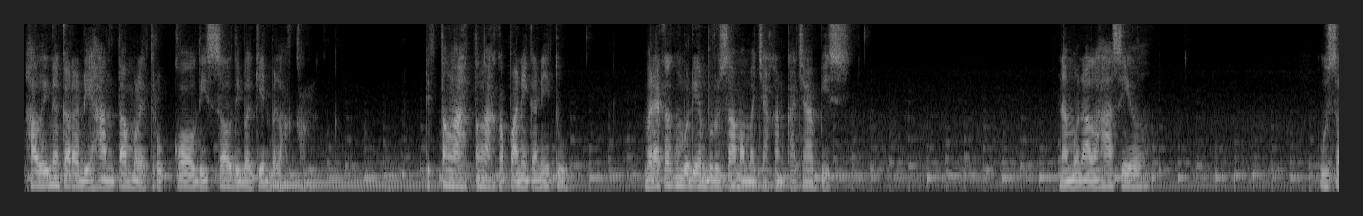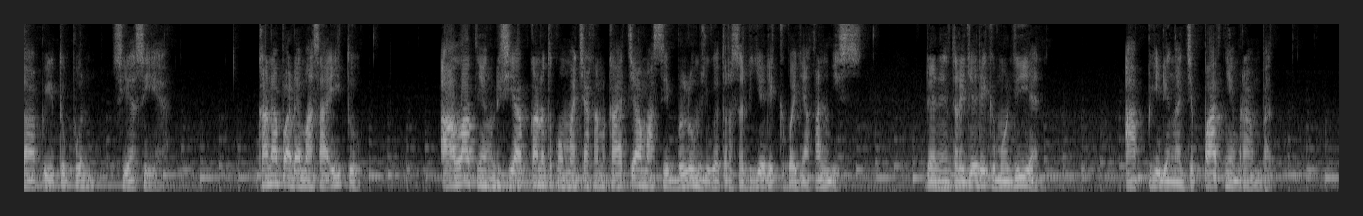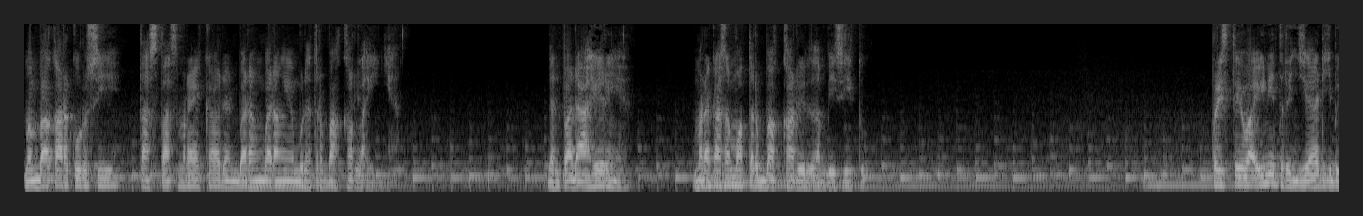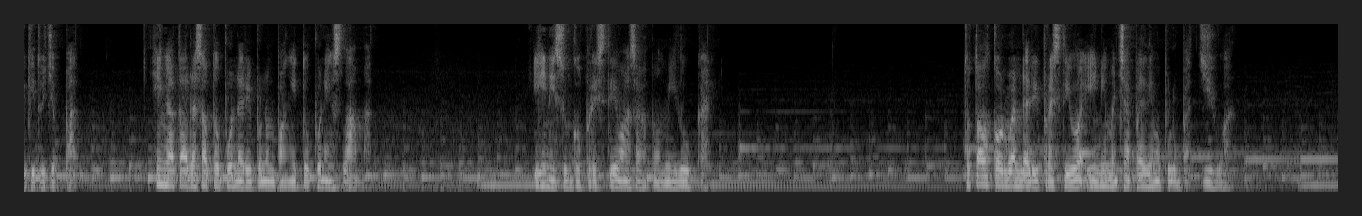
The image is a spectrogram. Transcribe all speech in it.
Hal ini karena dihantam oleh truk kol diesel di bagian belakang. Di tengah-tengah kepanikan itu, mereka kemudian berusaha memecahkan kaca bis. Namun alhasil, usaha api itu pun sia-sia. Karena pada masa itu, alat yang disiapkan untuk memecahkan kaca masih belum juga tersedia di kebanyakan bis. Dan yang terjadi kemudian, api dengan cepatnya merambat, membakar kursi, tas-tas mereka, dan barang-barang yang mudah terbakar lainnya. Dan pada akhirnya, mereka semua terbakar di dalam bis itu. Peristiwa ini terjadi begitu cepat, hingga tak ada satupun dari penumpang itu pun yang selamat. Ini sungguh peristiwa yang sangat memilukan. Total korban dari peristiwa ini mencapai 54 jiwa.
